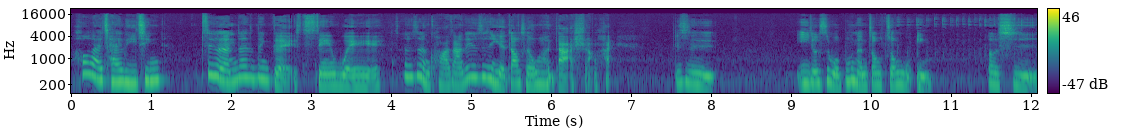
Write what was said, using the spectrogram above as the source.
后来才厘清这个人在那个谁为，真的是很夸张。这件事情也造成我很大的伤害，就是一就是我不能周中午印，二是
